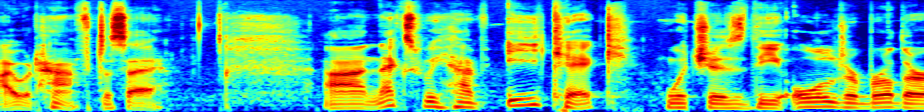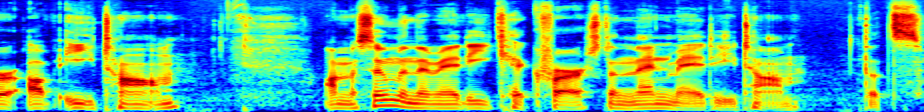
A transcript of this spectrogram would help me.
I would have to say. Uh, next, we have E-Kick, which is the older brother of E-Tom. I'm assuming they made E-Kick first and then made E-Tom. That's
